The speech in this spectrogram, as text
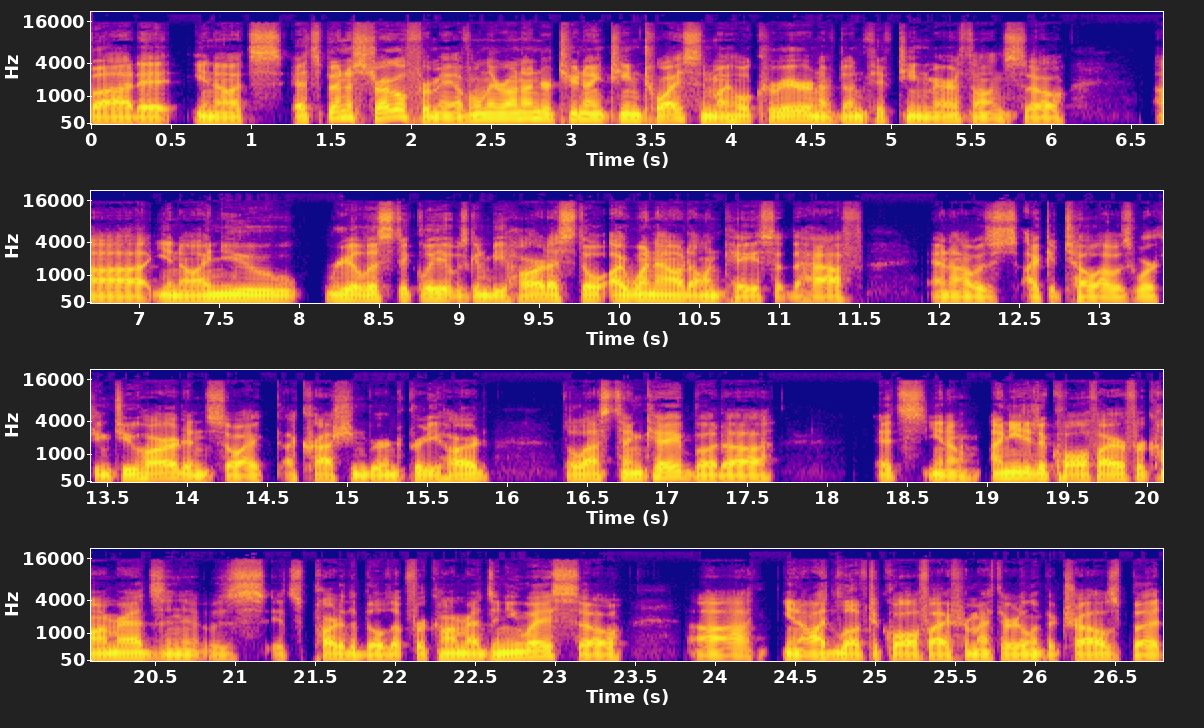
but it you know it's it's been a struggle for me. I've only run under 219 twice in my whole career and I've done 15 marathons. So uh, you know, I knew realistically it was going to be hard. I still I went out on pace at the half and I was I could tell I was working too hard and so I I crashed and burned pretty hard the last 10k, but uh it's you know I needed a qualifier for comrades, and it was it's part of the buildup for comrades anyway. So uh, you know I'd love to qualify for my third Olympic trials, but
